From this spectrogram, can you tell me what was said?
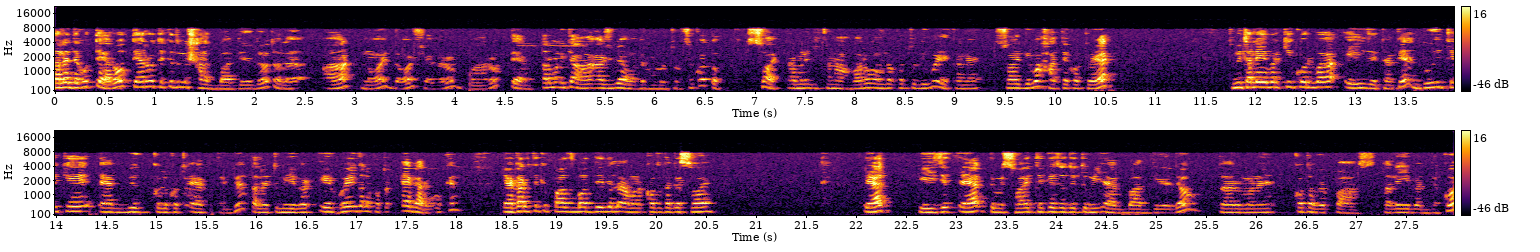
তাহলে দেখো তেরো তেরো থেকে তুমি সাত বাদ দিয়ে দাও, তাহলে আট, নয়, দশ, এগারো, বারো, তেরো। তার মানে কি আসবে আমাদের মূলত হচ্ছে কত? ছয়। তার মানে এখানে আবারও আমরা কত দিব? এখানে ছয় দিব, হাতে কত? এক। তুমি তাহলে এবার কি করবা? এই যেটাকে দুই থেকে এক বিয়োগ করলে কত? এক থাকবে। তাহলে তুমি এবার এ হয়ে গেল কত? এগারো, ওকে? এগারো থেকে পাঁচ বাদ দিয়ে দিলে আমার কত থাকে? ছয়। এক, এই যে এক, তুমি ছয় থেকে যদি তুমি এক বাদ দিয়ে দাও, তার মানে কত হবে? পাঁচ। তাহলে এবার দেখো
